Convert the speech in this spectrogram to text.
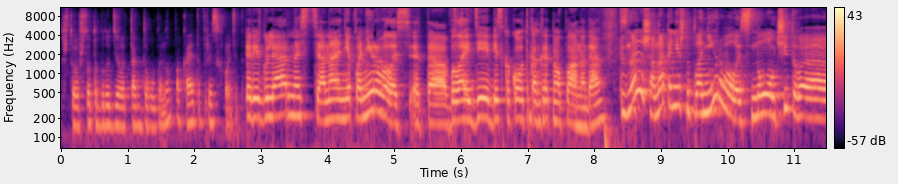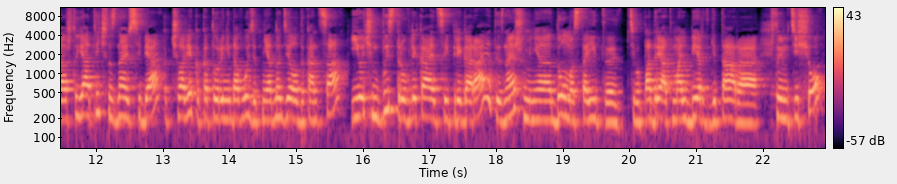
что что-то буду делать так долго, но пока это происходит. Регулярность, она не планировалась? Это была идея без какого-то конкретного плана, да? Ты знаешь, она, конечно, планировалась, но учитывая, что я отлично знаю себя, как человека, который не доводит ни одно дело до конца и очень быстро увлекается и перегорает, и знаешь, у меня дома стоит э, типа подряд мольберт, гитара, что-нибудь еще,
